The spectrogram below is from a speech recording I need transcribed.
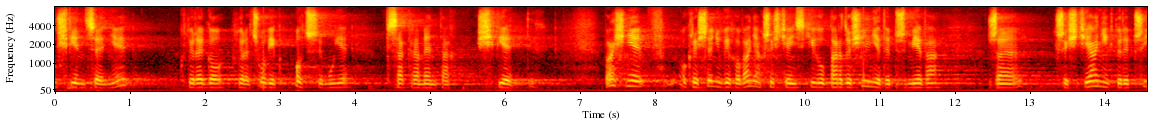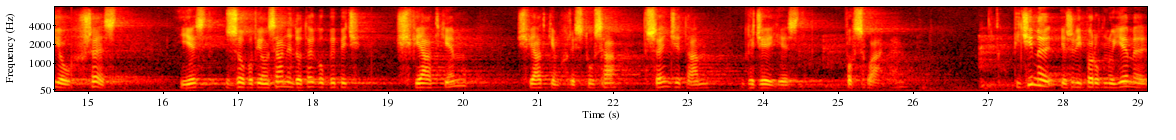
uświęcenie, którego, które człowiek otrzymuje w sakramentach świętych. Właśnie w określeniu wychowania chrześcijańskiego bardzo silnie wybrzmiewa, że chrześcijanin, który przyjął chrzest, jest zobowiązany do tego, by być świadkiem, świadkiem Chrystusa wszędzie tam, gdzie jest posłane. Widzimy, jeżeli porównujemy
